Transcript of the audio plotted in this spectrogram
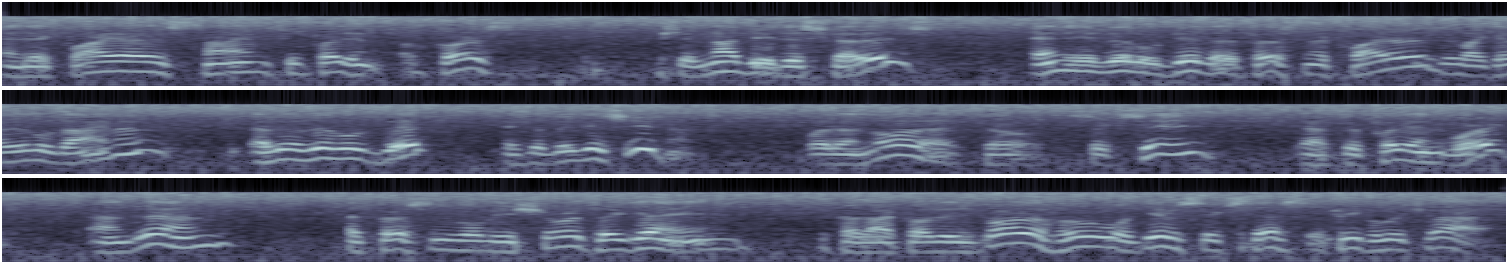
and requires time to put in. Of course, we should not be discouraged. Any little bit that a person acquires like a little diamond. Every little bit is a big achievement. But in order to succeed, you have to put in work, and then a person will be sure to gain, because HaKadosh Baruch Hu will give success to people who try.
